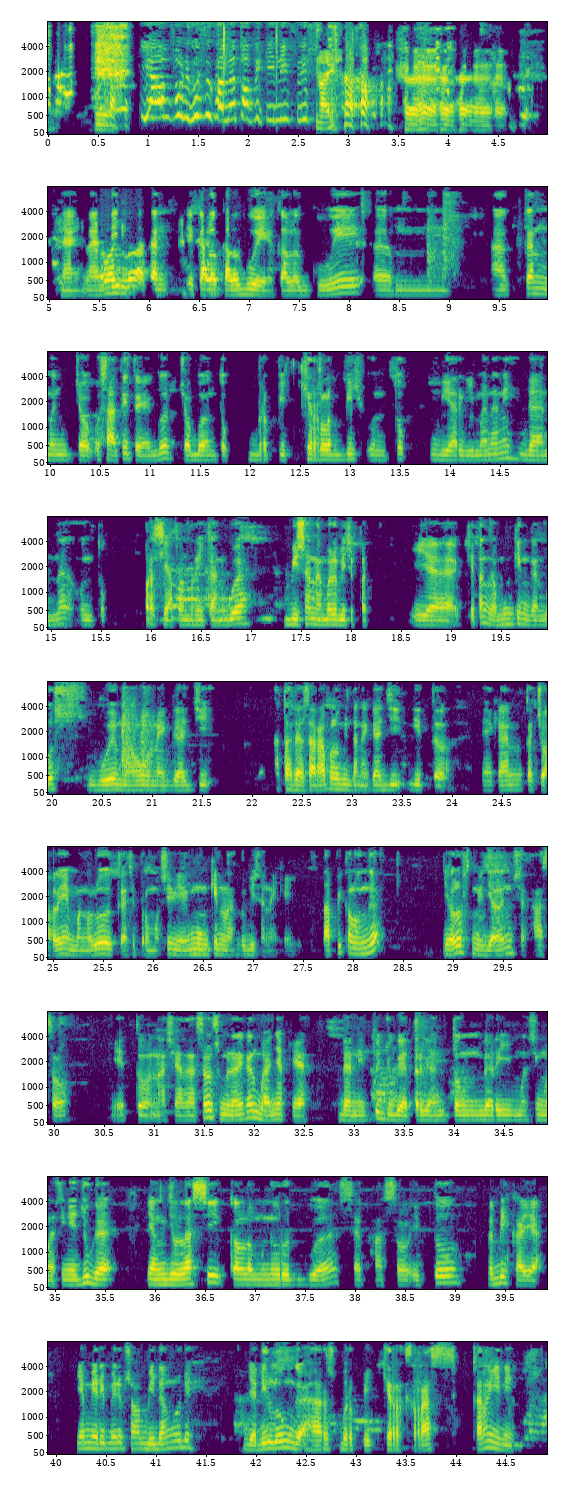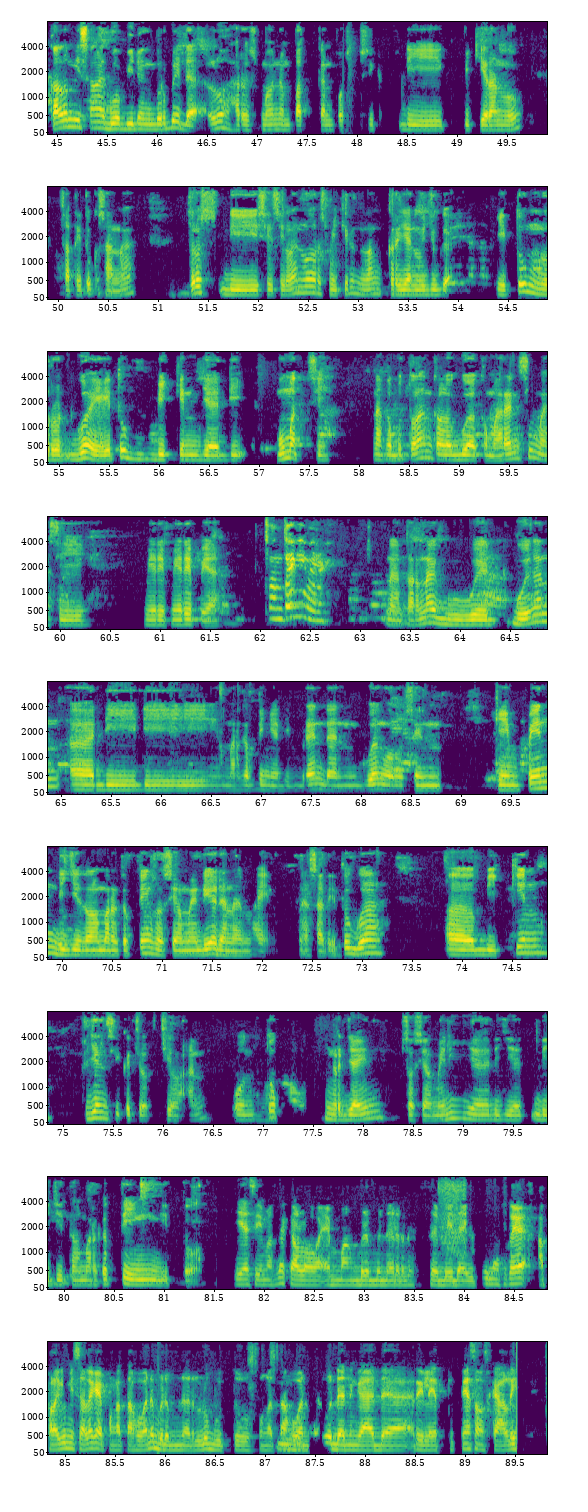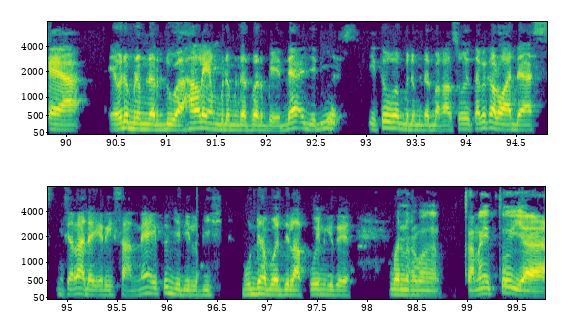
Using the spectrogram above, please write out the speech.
Ya. ya ampun, gue suka banget topik ini, please. nah, nanti lu akan ya, kalau kalau gue ya, kalau gue um, akan mencoba saat itu ya, gue coba untuk berpikir lebih untuk biar gimana nih dana untuk persiapan pernikahan gue bisa nambah lebih cepat ya kita nggak mungkin kan bos. Gue mau naik gaji. Atas dasar apa lo minta naik gaji gitu. Ya kan? Kecuali emang lo kasih promosi ya mungkin lah lo bisa naik kayak gitu. Tapi kalau enggak ya lo harus ngejalanin side hustle gitu. Nah side hustle sebenarnya kan banyak ya. Dan itu juga tergantung dari masing-masingnya juga. Yang jelas sih kalau menurut gue side hustle itu lebih kayak ya mirip-mirip sama bidang lo deh jadi lu nggak harus berpikir keras karena gini, kalau misalnya dua bidang berbeda, lu harus menempatkan posisi di pikiran lu saat itu ke sana. Terus di sisi lain lu harus mikirin tentang kerjaan lu juga. Itu menurut gue ya itu bikin jadi mumet sih. Nah kebetulan kalau gue kemarin sih masih mirip-mirip ya. Contohnya gimana? Nah karena gue gue kan uh, di di marketing ya di brand dan gue ngurusin campaign, digital marketing, sosial media dan lain-lain. Nah saat itu gue uh, bikin agensi kecil-kecilan untuk ngerjain sosial media, digital marketing gitu. Iya sih, maksudnya kalau emang bener-bener sebeda itu, maksudnya apalagi misalnya kayak pengetahuannya bener-bener lu butuh pengetahuan hmm. dan nggak ada relatednya sama sekali. Kayak ya udah bener-bener dua hal yang bener-bener berbeda, jadi yes. itu bener-bener bakal sulit. Tapi kalau ada misalnya ada irisannya itu jadi lebih mudah buat dilakuin gitu ya. Bener banget, karena itu ya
